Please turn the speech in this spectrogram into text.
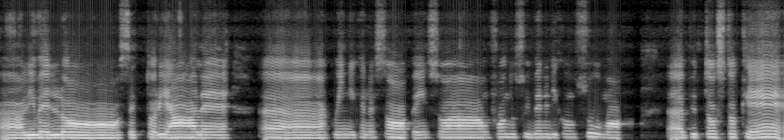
a livello settoriale, eh, quindi che ne so, penso a un fondo sui beni di consumo. Eh, piuttosto che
